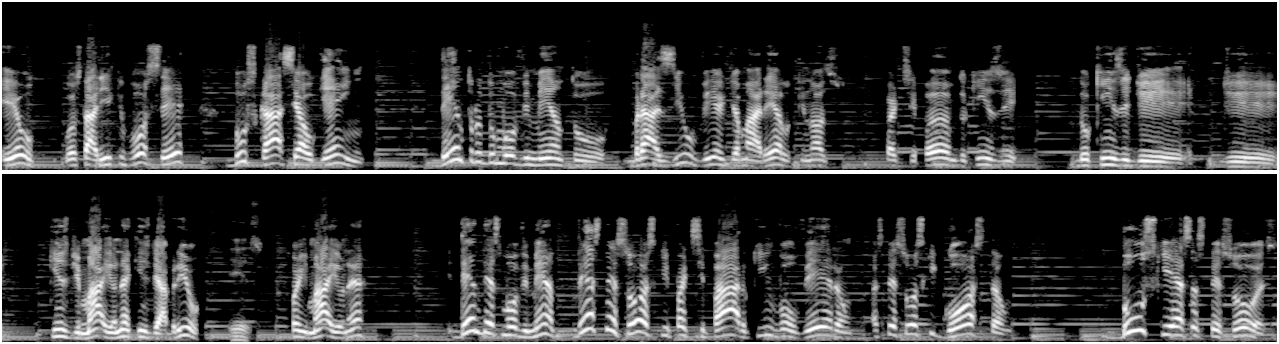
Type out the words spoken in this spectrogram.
Eu gostaria que você buscasse alguém dentro do movimento Brasil Verde Amarelo, que nós participamos, do 15, do 15 de, de 15 de maio, né? 15 de abril. Isso. Foi em maio, né? Dentro desse movimento, vê as pessoas que participaram, que envolveram, as pessoas que gostam. Busque essas pessoas.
